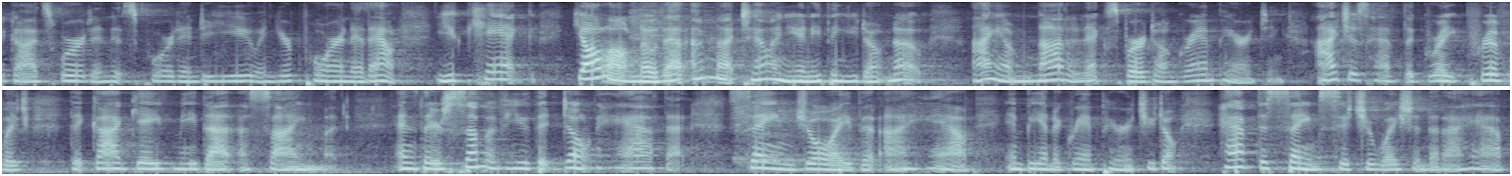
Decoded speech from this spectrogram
God's Word and it's poured into you and you're pouring it out, you can't, y'all all know that. I'm not telling you anything you don't know. I am not an expert on grandparenting. I just have the great privilege that God gave me that assignment. And there's some of you that don't have that same joy that I have in being a grandparent. You don't have the same situation that I have,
